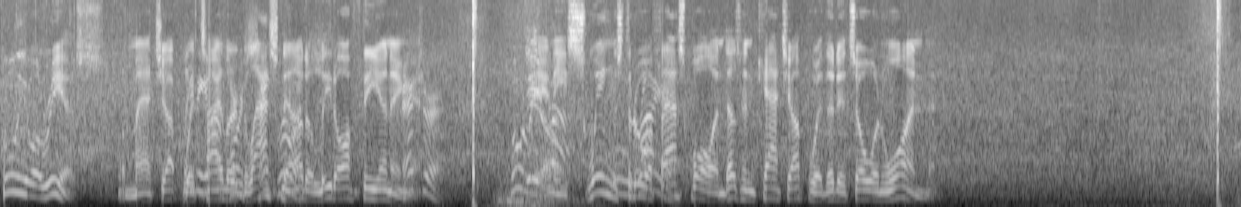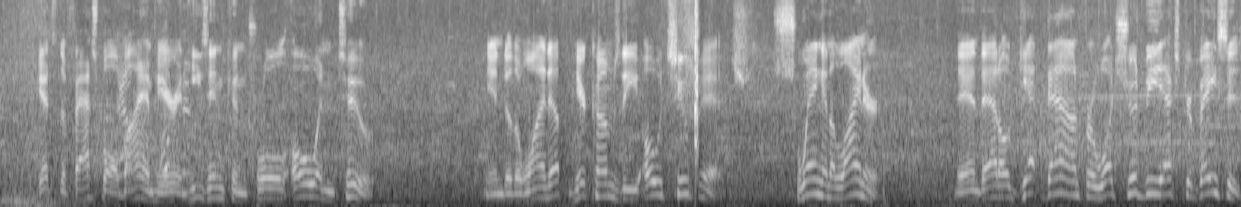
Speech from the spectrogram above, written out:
Julio Urias. A matchup with Tyler Glasnow to lead off the inning. And he swings through a fastball and doesn't catch up with it. It's 0-1. Gets the fastball by him here, and he's in control 0-2. Into the windup. Here comes the 0-2 pitch. Swing and a liner. And that'll get down for what should be extra bases.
